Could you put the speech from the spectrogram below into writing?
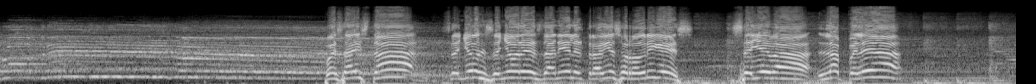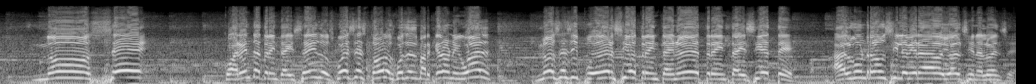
Rodríguez. Pues ahí está, señoras y señores, Daniel el Travieso Rodríguez se lleva la pelea. No sé, 40-36 los jueces, todos los jueces marcaron igual. No sé si pudo haber sido 39-37. Algún round sí le hubiera dado yo al sinaloense.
